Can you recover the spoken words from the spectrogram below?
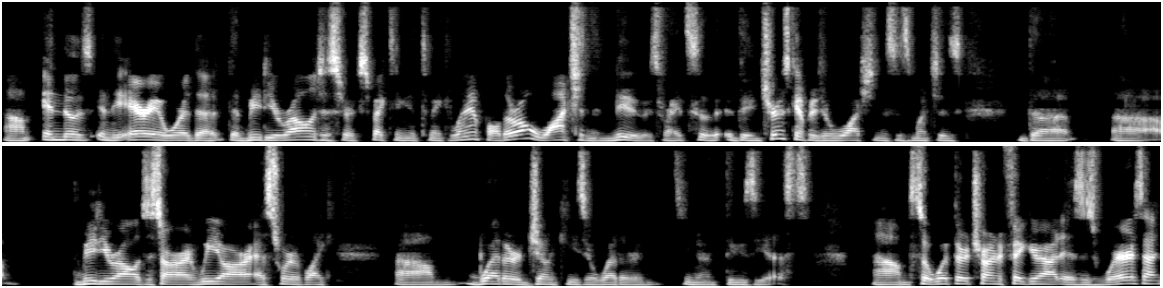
um, in those in the area where the, the meteorologists are expecting it to make landfall, they're all watching the news, right? So the, insurance companies are watching this as much as the, uh, meteorologists are, and we are as sort of like um, weather junkies or weather you know enthusiasts. Um, so what they're trying to figure out is is where is that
